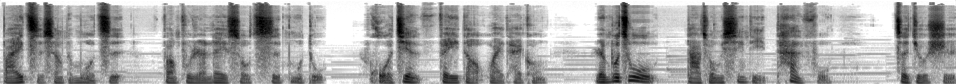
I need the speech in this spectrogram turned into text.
白纸上的墨字，仿佛人类首次目睹火箭飞到外太空，忍不住打从心底叹服：这就是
